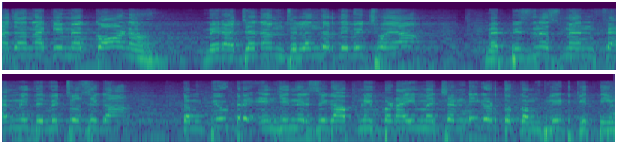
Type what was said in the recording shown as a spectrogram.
ਦੱਸਣਾ ਚਾਹਨਾ ਕਿ ਮੈਂ ਕੌਣ ਹਾਂ ਮੇਰਾ ਜਨਮ ਜਲੰਧਰ ਦੇ ਵਿੱਚ ਹੋਇਆ ਮੈਂ ਬਿਜ਼ਨਸਮੈਨ ਫੈਮਿਲੀ ਦੇ ਵਿੱਚੋਂ ਸੀਗਾ ਕੰਪਿਊਟਰ ਇੰਜੀਨੀਅਰ ਸੀਗਾ ਆਪਣੀ ਪੜ੍ਹਾਈ ਮੈਂ ਚੰਡੀਗੜ੍ਹ ਤੋਂ ਕੰਪਲੀਟ ਕੀਤੀ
